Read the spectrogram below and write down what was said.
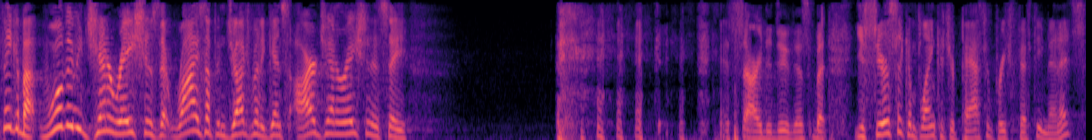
Think about it. will there be generations that rise up in judgment against our generation and say, sorry to do this, but you seriously complain because your pastor preached 50 minutes?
